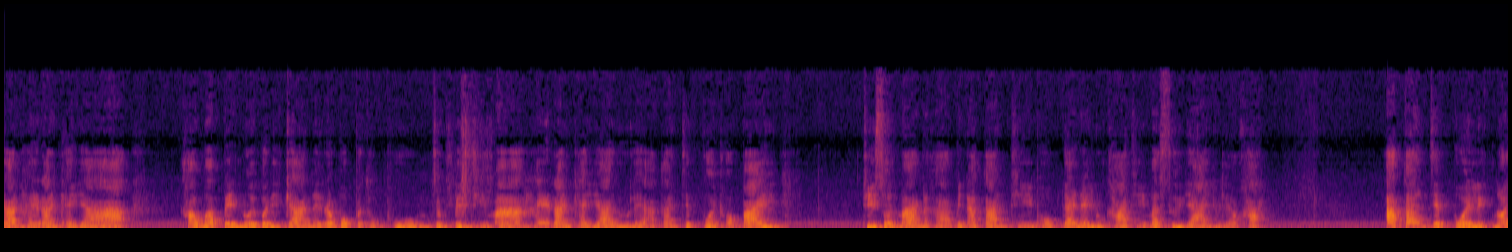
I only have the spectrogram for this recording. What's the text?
การให้ร้านขายยา เข้ามาเป็นหน่วยบริการในระบบปฐมภูมิจนเป็นที่มาให้ร้านขายยาดูแลอาการเจ็บป่วยทั่วไป ที่ส่วนมากนะคะเป็นอาการที่พบได้ในลูกค้าที่มาซื้อยาอยู่แล้วค่ะ อาการเจ็บป่วยเล็กน้อย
